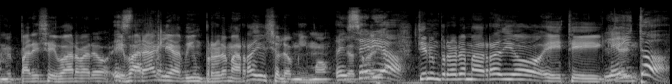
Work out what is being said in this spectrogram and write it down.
Me parece bárbaro. Es. Baraglia, vi un programa de radio, hizo lo mismo. ¿En serio? Tiene un programa de radio. Este, que- ¿Leíto?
